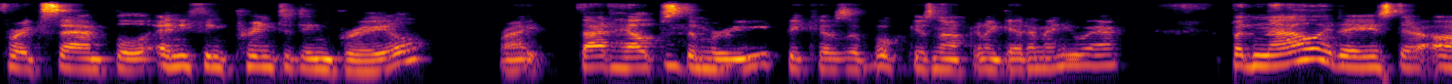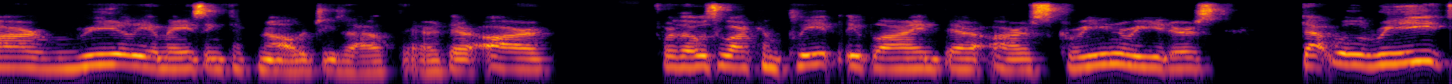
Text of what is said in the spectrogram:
for example, anything printed in Braille, right? That helps mm-hmm. them read because a book is not going to get them anywhere. But nowadays, there are really amazing technologies out there. There are, for those who are completely blind, there are screen readers that will read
